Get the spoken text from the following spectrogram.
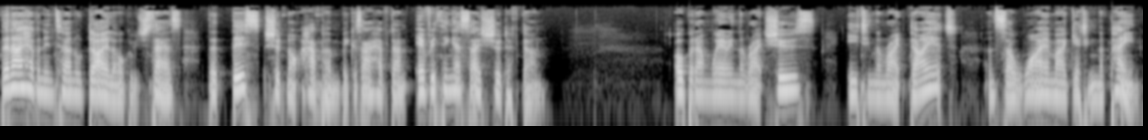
Then I have an internal dialogue which says that this should not happen because I have done everything as I should have done. Oh, but I'm wearing the right shoes eating the right diet, and so why am I getting the pain?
